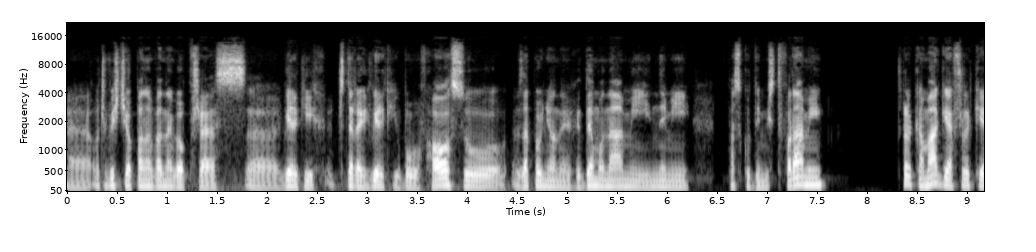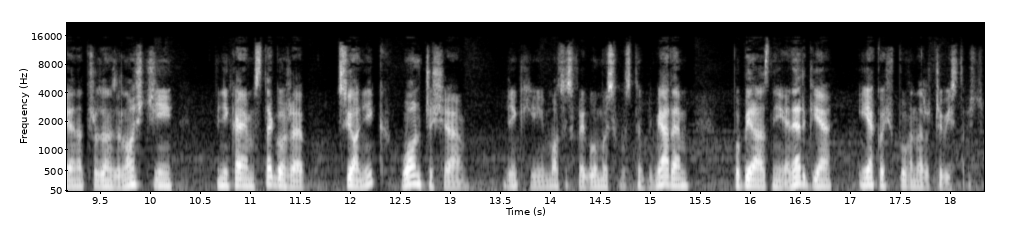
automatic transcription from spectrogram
E, oczywiście opanowanego przez e, wielkich, czterech wielkich bogów chaosu, zapełnionych demonami i innymi paskudnymi stworami. Wszelka magia, wszelkie nadprzyrodzone zdolności wynikają z tego, że psionik łączy się dzięki mocy swojego umysłu z tym wymiarem, pobiera z niej energię i jakoś wpływa na rzeczywistość.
